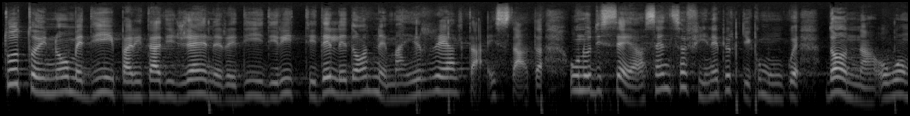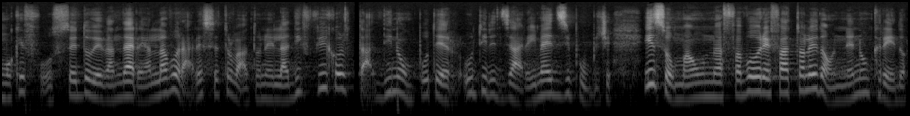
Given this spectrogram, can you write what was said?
tutto in nome di parità di genere, di diritti delle donne, ma in realtà è stata un'odissea senza fine per chi comunque, donna o uomo che fosse, doveva andare a lavorare e si è trovato nella difficoltà di non poter utilizzare i mezzi pubblici. Insomma, un favore fatto alle donne, non credo,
